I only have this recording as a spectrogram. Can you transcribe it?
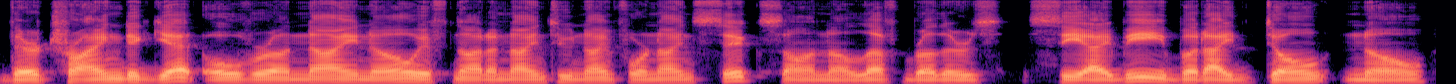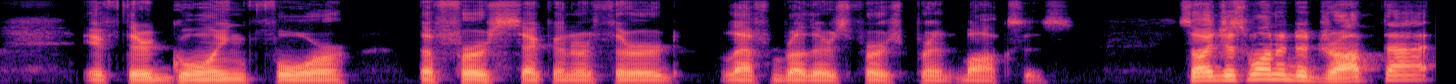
they're trying to get over a 9.0, if not a 9.2, 9.4, 9.6 on uh, Left Brothers CIB. But I don't know if they're going for the first, second, or third Left Brothers first print boxes. So I just wanted to drop that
